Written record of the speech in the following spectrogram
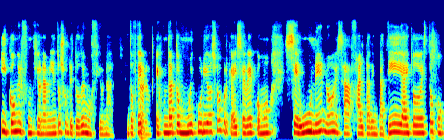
y con el funcionamiento, sobre todo emocional. Entonces, es un dato muy curioso porque ahí se ve cómo se une ¿no? esa falta de empatía y todo esto con,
